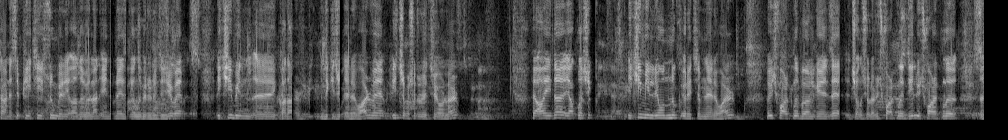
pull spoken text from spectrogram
tanesi PT Sumberi adı verilen Endonezyalı bir üretici ve 2000 e, kadar dikicileri var ve iç çamaşır üretiyorlar. Ve ayda yaklaşık 2 milyonluk üretimleri var. Ve 3 farklı bölgede çalışıyorlar. 3 farklı dil, 3 farklı e,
